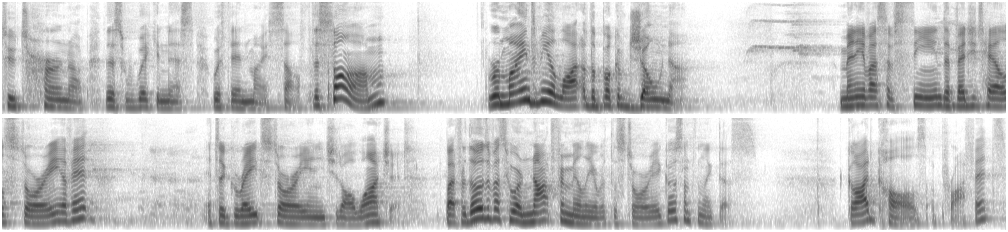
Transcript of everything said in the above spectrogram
to turn up this wickedness within myself. The psalm reminds me a lot of the book of Jonah. Many of us have seen the VeggieTales story of it. It's a great story, and you should all watch it. But for those of us who are not familiar with the story, it goes something like this God calls a prophet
